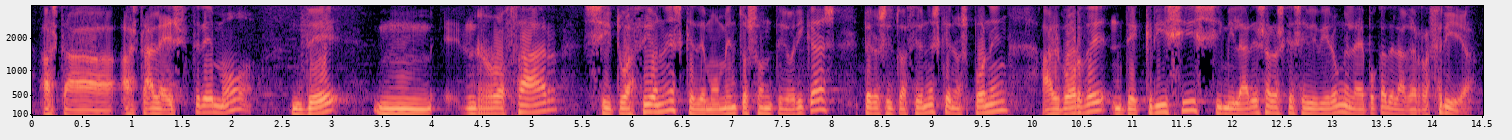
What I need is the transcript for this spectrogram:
hasta, hasta el extremo de mm, rozar situaciones que de momento son teóricas, pero situaciones que nos ponen al borde de crisis similares a las que se vivieron en la época de la Guerra Fría.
